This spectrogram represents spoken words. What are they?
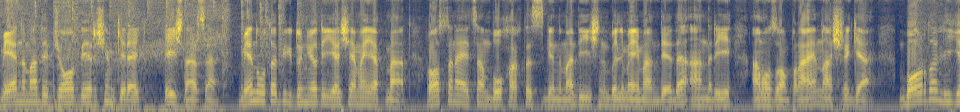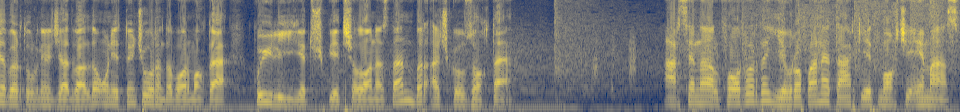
Men nima deb javob berishim kerak? Hech narsa. Men utopik dunyoda yashamayapman. Rostini aytsam, bu haqda sizga nima deyishni bilmayman, dedi Henry Amazon Prime nashriga. Bordo Liga 1 turnir jadvalida 17-o'rinda bormoqda. Quyi ligaga tushib ketish olonasidan bir ochko uzoqda. Arsenal forvardi Yevropani tark etmoqchi emas.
